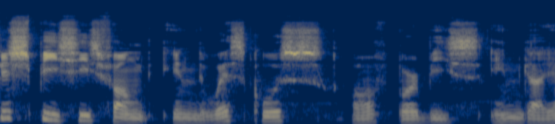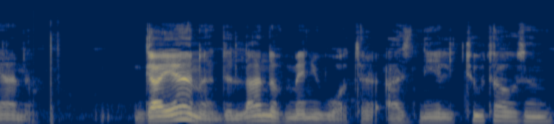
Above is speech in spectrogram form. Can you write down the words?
Fish species found in the west coast of Berbice in Guyana. Guyana, the land of many water, has nearly 2,000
